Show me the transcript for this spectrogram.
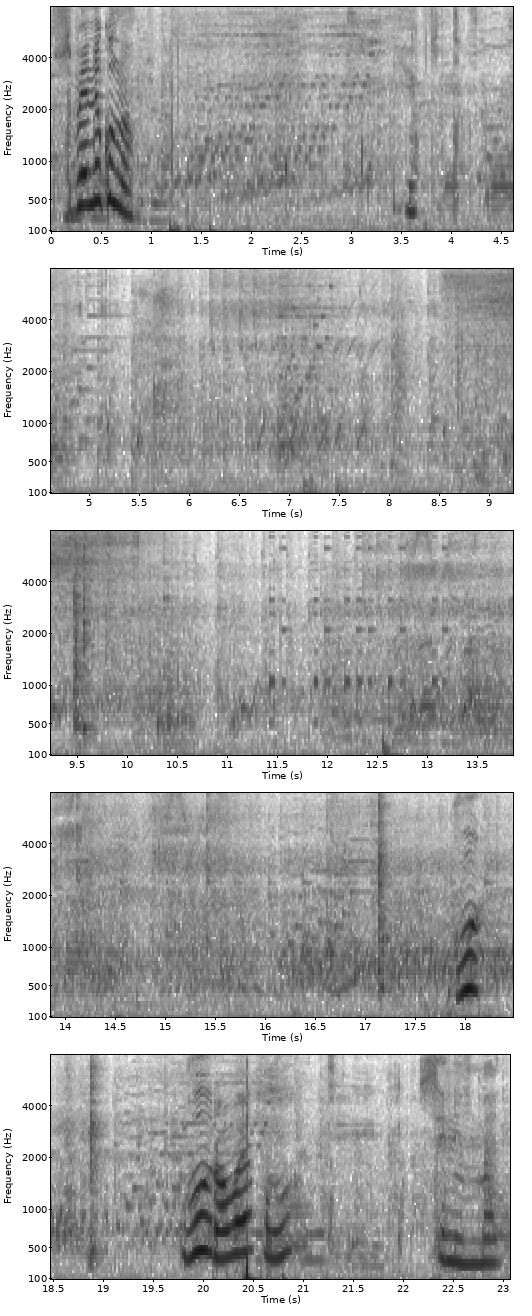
Süperini kullan. Yok Yapma vur. Senin ben.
